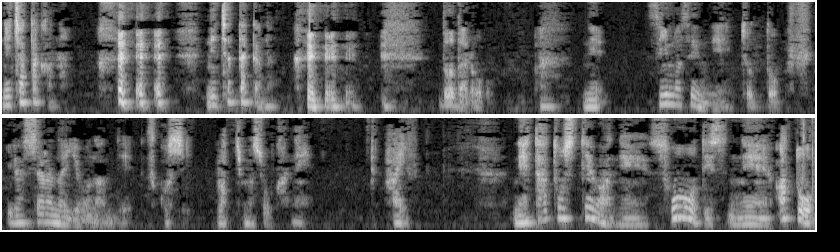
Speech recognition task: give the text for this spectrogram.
寝ちゃったかな？寝ちゃったかな？どうだろう？ね。すいませんね。ちょっといらっしゃらないようなんで、少し待ちましょうかね。はい。ネタとしてはね、そうですね。あと、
